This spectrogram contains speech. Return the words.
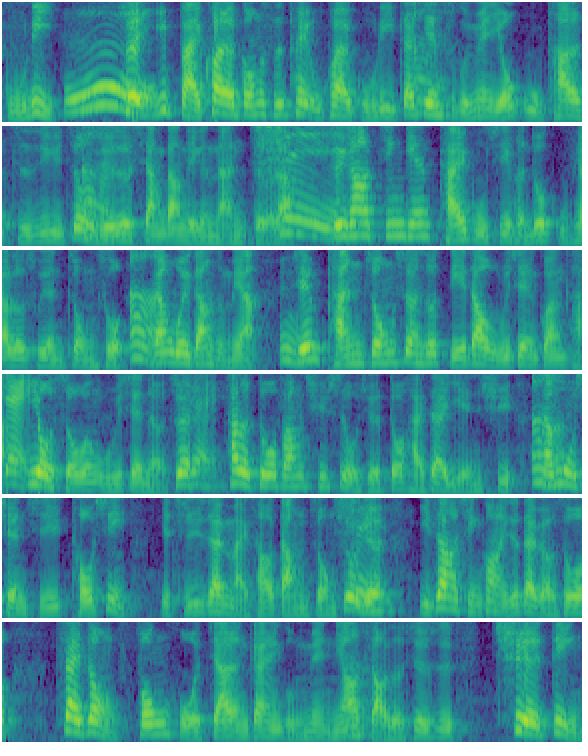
股利，哦所以一百块的公司配五块的股利，在电子股里面有五趴的值率，这我觉得相当的一个难得啦。是所以看到今天台股其实很多股票都出现重挫，嗯但威刚怎么样？今天盘中虽然说跌到五日线的关卡，又收稳五日线了，所以它的多方趋势我觉得都还在延续。嗯那目前其实投信也持续在买超当中，所以我是觉得以这样的情况，也就代表说。在这种烽火家人概念股里面，你要找的就是确定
